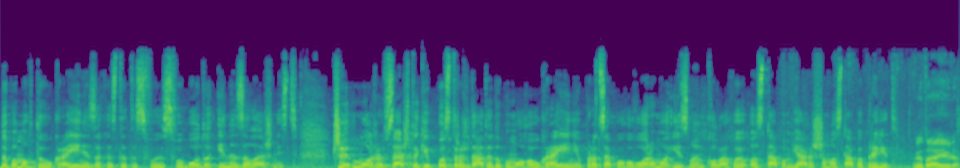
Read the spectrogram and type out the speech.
допомогти Україні захистити свою свободу і незалежність. Чи може все ж таки постраждати допомога Україні? Про це поговоримо із моїм колегою Остапом Яришем. Остапе, привіт. Вітаю, Юля.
